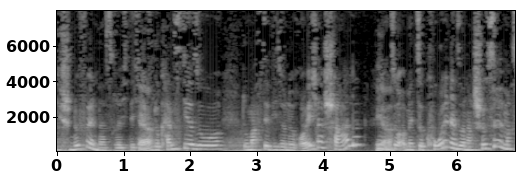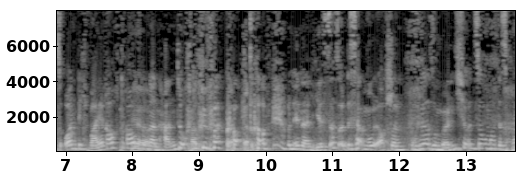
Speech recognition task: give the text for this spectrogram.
die schnüffeln das richtig. Ja? Also du kannst dir so, du machst dir wie so eine Räucherschale, Ja. so mit so Kohlen in so einer Schüssel, machst ordentlich Weihrauch drauf Ja. und dann Handtuch drüber, Kopf drauf und inhalierst das. Und das haben wohl auch schon früher so Mönche und so gemacht. Das Aha,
